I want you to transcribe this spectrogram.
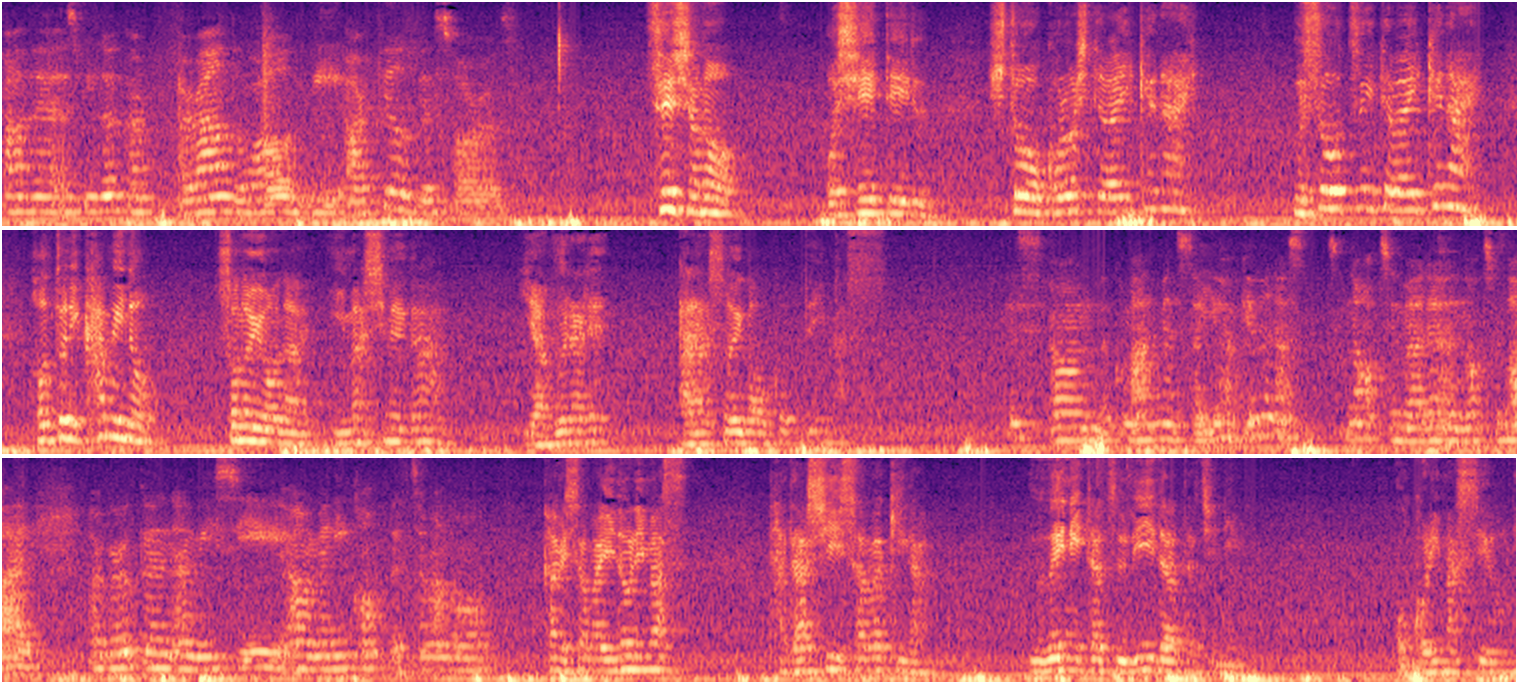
Father, as we look ar- around the world, we are filled with sorrows. 聖書の教えている人を殺してはいけない嘘をついてはいけない本当に神のそのような戒めが破られ争いが起こっています This, um, the commandments that you have given us not to murder and not to lie are broken, and we see um, many conflicts around the world. 神様祈ります正しい裁きが上に立つリーダーたちに起こりますように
